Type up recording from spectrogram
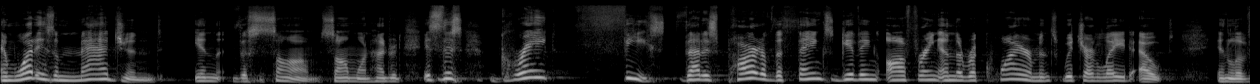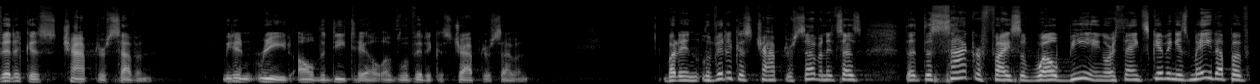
And what is imagined in the psalm, Psalm 100, is this great feast that is part of the thanksgiving offering and the requirements which are laid out in Leviticus chapter 7. We didn't read all the detail of Leviticus chapter 7. But in Leviticus chapter 7, it says that the sacrifice of well being or thanksgiving is made up of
